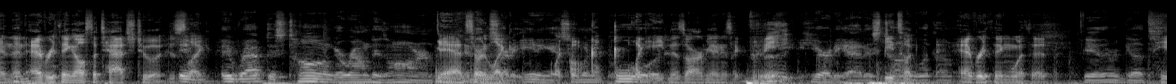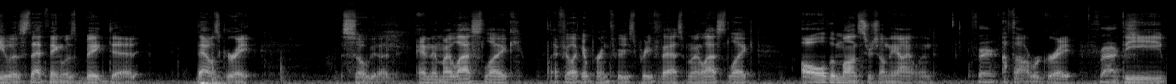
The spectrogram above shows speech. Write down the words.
and then everything else attached to it just It, like it wrapped his tongue around his arm. yeah, it and started like started eating it. like, so when he pulled, like eating his arm, yeah, and he's like he, he already had his he tongue took with him. everything with it. Yeah, they were guts. He was that thing was big dead. That was great. So good. And then my last like I feel like I burned through these pretty fast. But my last like all the monsters on the island Fair. I thought were great. Facts. The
